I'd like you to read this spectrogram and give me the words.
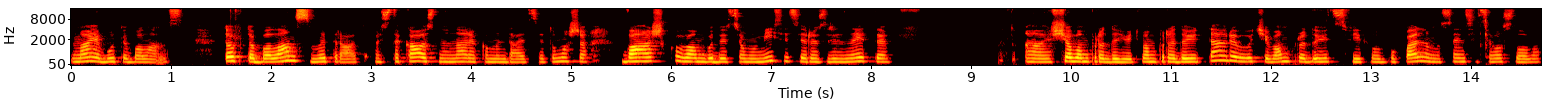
має бути баланс. Тобто баланс витрат. Ось така основна рекомендація, тому що важко вам буде в цьому місяці розрізнити, що вам продають. Вам продають темряву чи вам продають світло в буквальному сенсі цього слова.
